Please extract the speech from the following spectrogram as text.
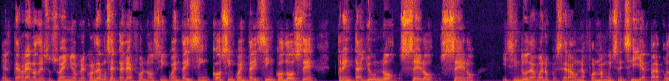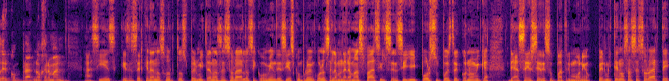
el terreno de sus sueños. Recordemos el teléfono 55 55 12 31 00. Y sin duda, bueno, pues será una forma muy sencilla para poder comprar, ¿no, Germán? Así es, que se acerquen a nosotros, permitan asesorarlos y como bien decías, comprueben cuál es la manera más fácil, sencilla y por supuesto económica de hacerse de su patrimonio. Permítenos asesorarte.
